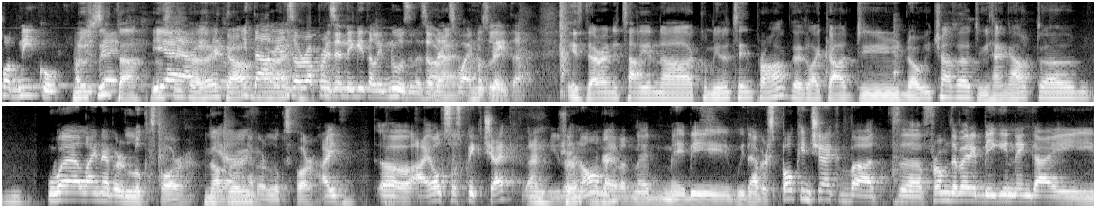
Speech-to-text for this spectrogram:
podniku. how you say. Nuslita. Nuslita, Yeah, go. Italians All are representing Italy in Nusle, so All that's right, why okay. Is there an Italian uh, community in Prague? That like, uh, do you know each other? Do you hang out? Um, Well, I never looked for. Not yeah, really? never looked for. I uh, I also speak Czech, and you Sure, don't know, okay. but maybe, maybe we never spoke in Czech. But uh, from the very beginning, I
